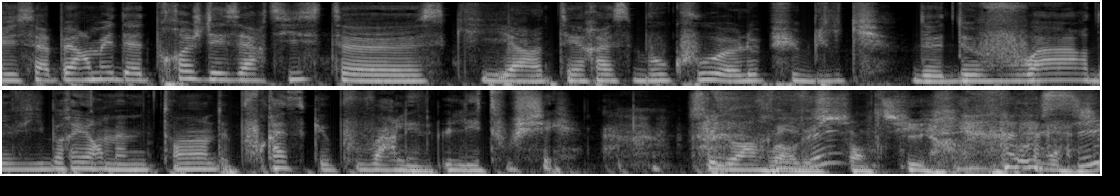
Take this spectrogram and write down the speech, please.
Et ça permet d'être proche des artistes, euh, ce qui intéresse beaucoup euh, le public, de, de voir, de vibrer en même temps, de presque pouvoir les, les toucher. Ça doit Pouvoir les sentir. Aussi,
